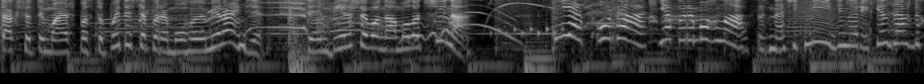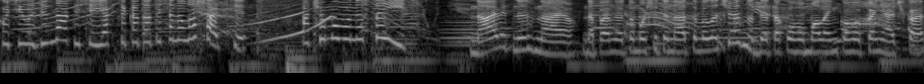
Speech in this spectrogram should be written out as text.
так що ти маєш поступитися перемогою Міранді. Тим більше вона молодчина. Єс, ура! Я перемогла! Значить, мій єдиноріг. Я завжди хотіла дізнатися, як це кататися на лошадці. А чому воно стоїть? Навіть не знаю. Напевно, тому що ти надто величезна для такого маленького конячка.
